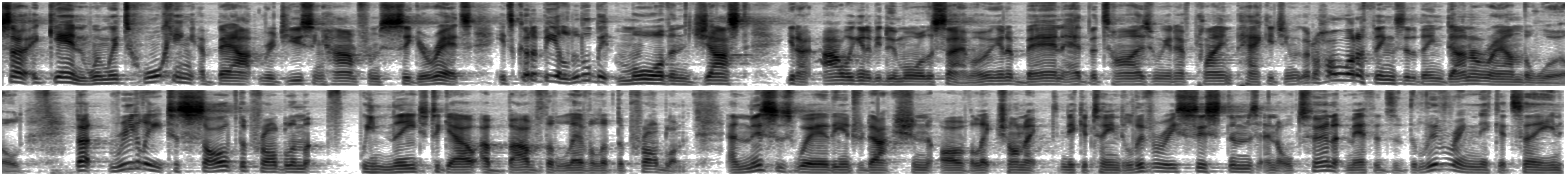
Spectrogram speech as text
So, again, when we're talking about reducing harm from cigarettes, it's got to be a little bit more than just, you know, are we going to doing more of the same? Are we going to ban advertising? We're going to have plain packaging. We've got a whole lot of things that have been done around the world. But really, to solve the problem, we need to go above the level of the problem. And this is where the introduction of electronic nicotine delivery systems and alternate methods of delivering nicotine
